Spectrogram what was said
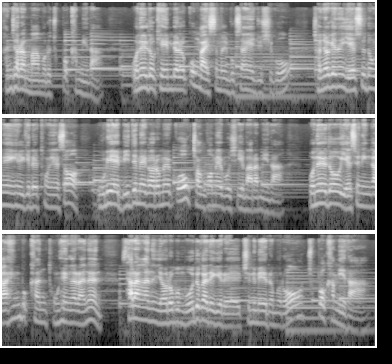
간절한 마음으로 축복합니다. 오늘도 개인별로 꼭 말씀을 묵상해 주시고 저녁에는 예수 동행 일기를 통해서 우리의 믿음의 걸음을 꼭 점검해 보시기 바랍니다. 오늘도 예수님과 행복한 동행을 하는 사랑하는 여러분 모두가 되기를 주님의 이름으로 축복합니다.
